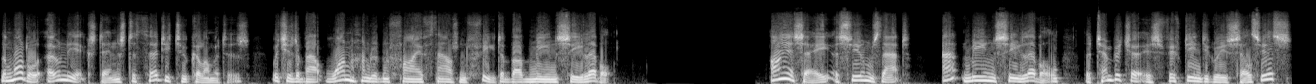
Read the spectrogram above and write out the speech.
the model only extends to 32 kilometers, which is about 105,000 feet above mean sea level. ISA assumes that, at mean sea level, the temperature is 15 degrees Celsius,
